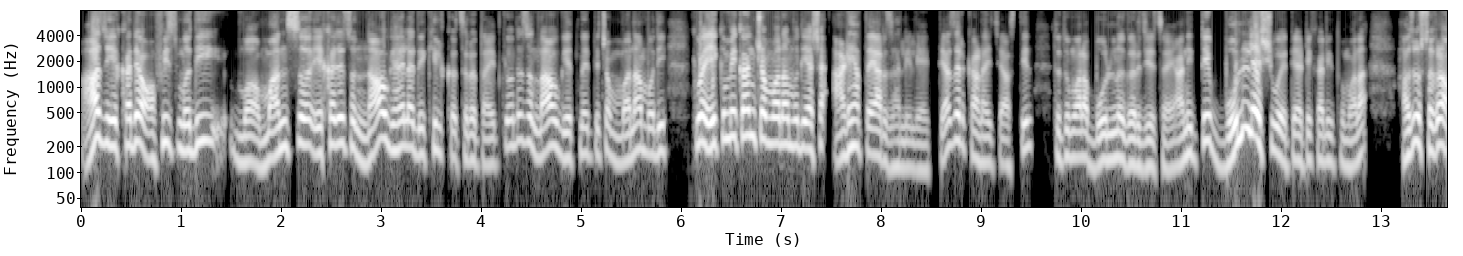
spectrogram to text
आज एखाद्या ऑफिसमध्ये म- माणसं एखाद्याचं नाव घ्यायला देखील कचरत आहेत किंवा त्याचं नाव घेत नाही त्याच्या मनामध्ये किंवा एकमेकांच्या मनामध्ये अशा आढ्या तयार झालेल्या आहेत. त्या जर काढायच्या असतील तर तुम्हाला बोलणं गरजेचं आहे. आणि ते बोलल्याशिवाय त्या ठिकाणी तुम्हाला हा जो सगळा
